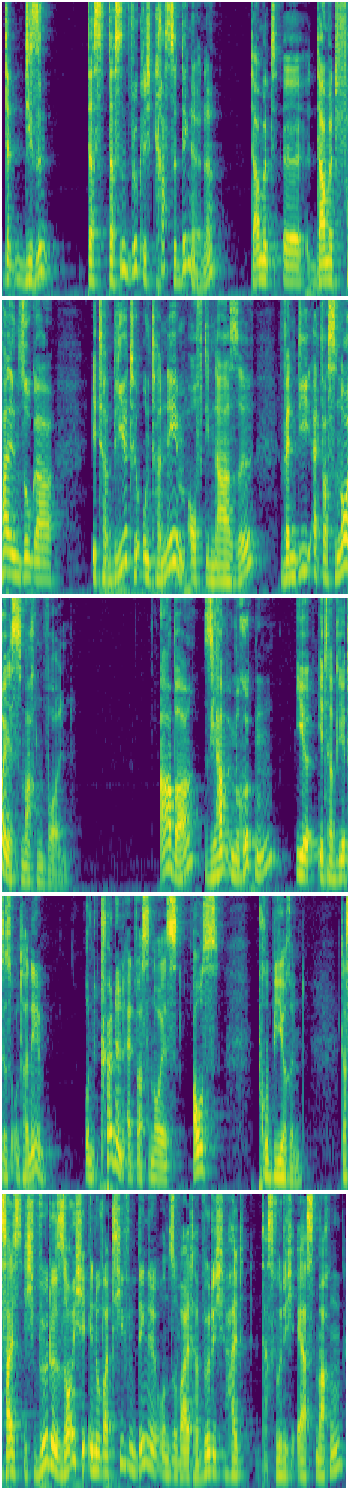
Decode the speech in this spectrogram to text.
die sind, das, das sind wirklich krasse Dinge, ne? Damit, äh, damit fallen sogar etablierte Unternehmen auf die Nase, wenn die etwas Neues machen wollen. Aber sie haben im Rücken ihr etabliertes Unternehmen und können etwas Neues ausprobieren. Das heißt, ich würde solche innovativen Dinge und so weiter, würde ich halt, das würde ich erst machen,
